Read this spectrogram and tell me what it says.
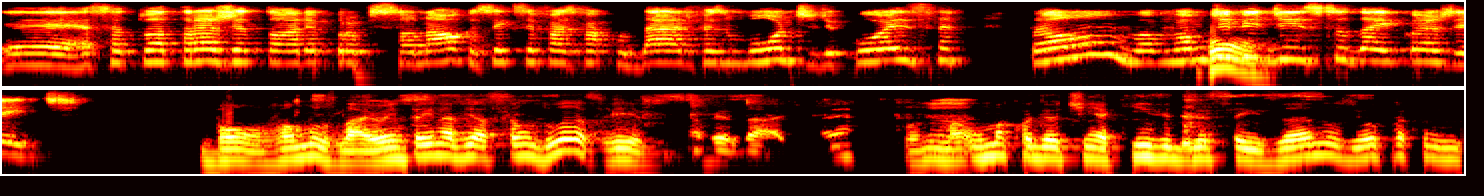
é, essa tua trajetória profissional, que eu sei que você faz faculdade, faz um monte de coisa. Então vamos Bom, dividir isso daí com a gente. Bom, vamos lá. Eu entrei na aviação duas vezes, na verdade. Né? Uma, uma, quando eu tinha 15, 16 anos e outra com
